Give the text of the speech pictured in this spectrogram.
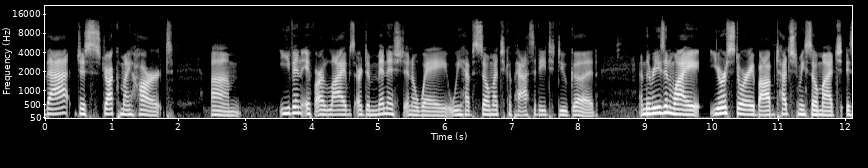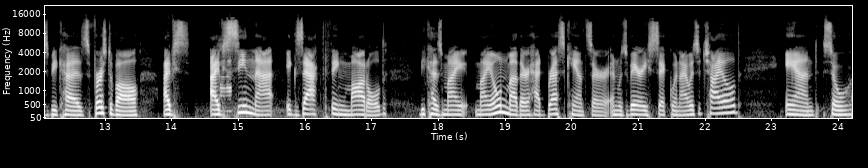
that just struck my heart. Um, even if our lives are diminished in a way, we have so much capacity to do good. And the reason why your story, Bob, touched me so much is because, first of all, I've I've seen that exact thing modeled because my my own mother had breast cancer and was very sick when I was a child. And so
